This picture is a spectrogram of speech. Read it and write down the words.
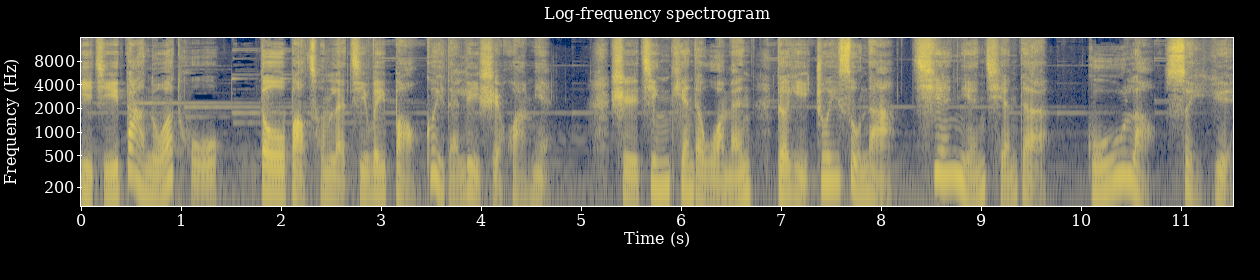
以及《大挪图》都保存了极为宝贵的历史画面，使今天的我们得以追溯那千年前的古老岁月。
